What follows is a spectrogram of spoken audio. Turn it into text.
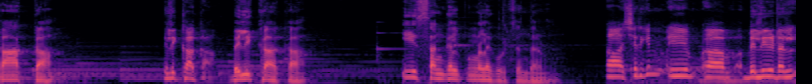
കാക്ക ബലിക്കാക്ക. ബലിക്കാക്ക. ഈ സങ്കല്പങ്ങളെ കുറിച്ച് എന്താണ് ശരിക്കും ഈ ബലിയിടൽ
